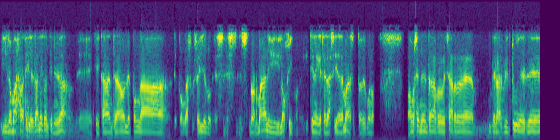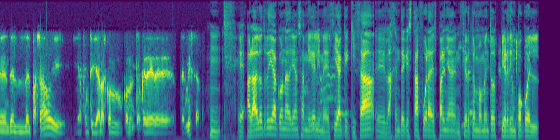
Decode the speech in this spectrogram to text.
y lo más fácil es darle continuidad, eh, que cada entrenador le ponga le ponga su sello, es, es, es, normal y lógico, y tiene que ser así además. Entonces, bueno, vamos a intentar aprovechar eh, de las virtudes del, del pasado y, apuntillarlas con, con el toque de, del míster. Mm. Eh, hablaba el otro día con Adrián San Miguel y me decía que quizá eh, la gente que está fuera de España en ciertos momentos pierde un poco el,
